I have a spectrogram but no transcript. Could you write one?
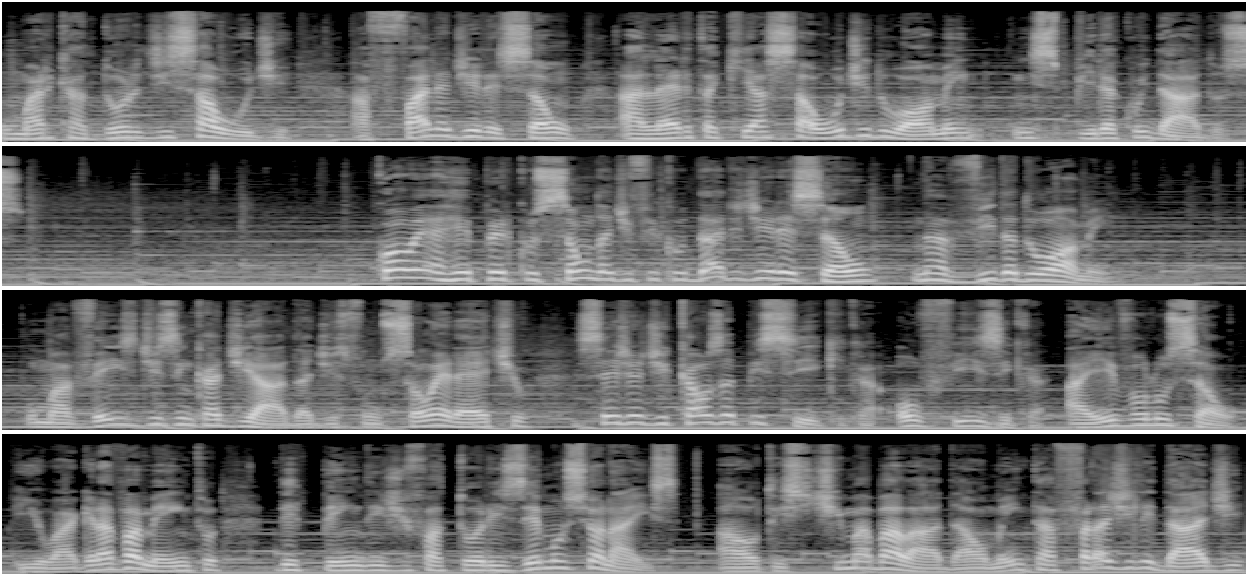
um marcador de saúde. A falha de ereção alerta que a saúde do homem inspira cuidados. Qual é a repercussão da dificuldade de ereção na vida do homem? uma vez desencadeada a disfunção erétil, seja de causa psíquica ou física, a evolução e o agravamento dependem de fatores emocionais. A autoestima abalada aumenta a fragilidade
